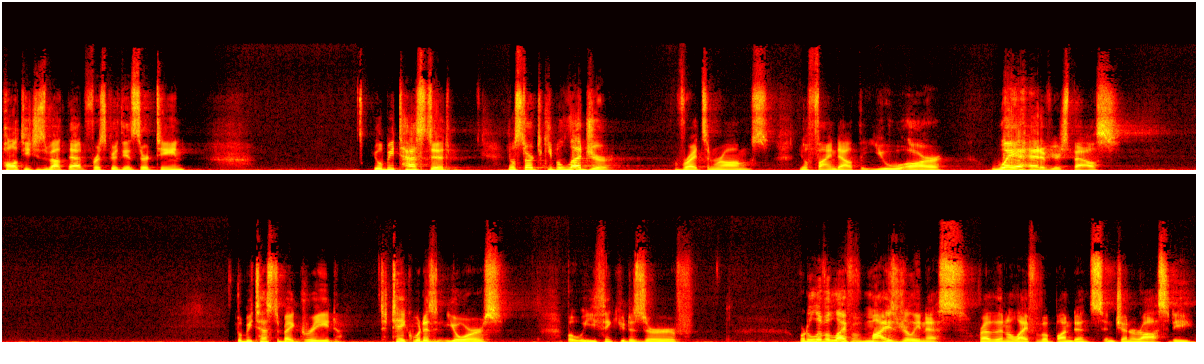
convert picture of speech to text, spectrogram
Paul teaches about that in 1 Corinthians 13. You'll be tested. You'll start to keep a ledger of rights and wrongs. You'll find out that you are way ahead of your spouse. You'll be tested by greed to take what isn't yours, but what you think you deserve. or to live a life of miserliness rather than a life of abundance and generosity,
